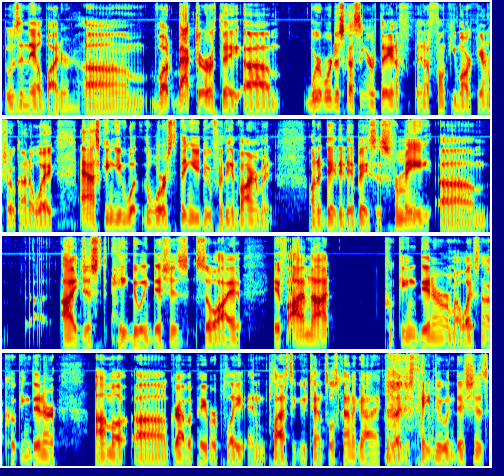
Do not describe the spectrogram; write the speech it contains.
It was a nail biter. Um, but back to Earth Day. Um, we're, we're discussing Earth Day in a, in a funky Mark Arum show kind of way, asking you what the worst thing you do for the environment on a day to day basis. For me, um, I just hate doing dishes. So I, if I'm not cooking dinner or my wife's not cooking dinner, I'm a uh, grab a paper plate and plastic utensils kind of guy because I just hate doing dishes.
